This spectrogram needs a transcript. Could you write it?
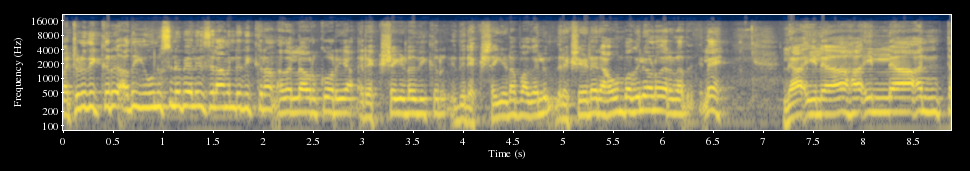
മറ്റൊരു ദിക്കർ അത് യൂനുസ് നബി അലൈഹി ഇസ്ലാമിന്റെ ദിക്കറാണ്. അതെല്ലാവർക്കും അറിയാം. രക്ഷയുടെ ദിക്കർ ഇത് രക്ഷയുടെ പകലും രക്ഷയുടെ രാവും പകലുമാണ് വരണത് അല്ലേ? ലാ ഇലാഹ ഇല്ല അൻത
